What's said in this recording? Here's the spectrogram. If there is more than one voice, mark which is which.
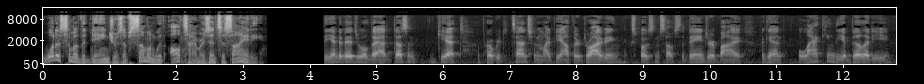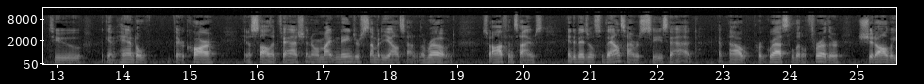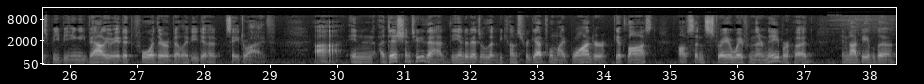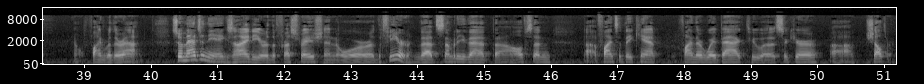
Speaker 1: What are some of the dangers of someone with Alzheimer's in society?
Speaker 2: The individual that doesn't get appropriate attention might be out there driving, expose themselves to danger by, again, lacking the ability to, again, handle their car in a solid fashion or might endanger somebody else out on the road. So oftentimes, individuals with Alzheimer's disease that have now progressed a little further should always be being evaluated for their ability to, say, drive. Uh, in addition to that, the individual that becomes forgetful might wander, get lost, all of a sudden stray away from their neighborhood and not be able to you know, find where they're at. So imagine the anxiety or the frustration or the fear that somebody that uh, all of a sudden uh, finds that they can't find their way back to a secure uh, shelter.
